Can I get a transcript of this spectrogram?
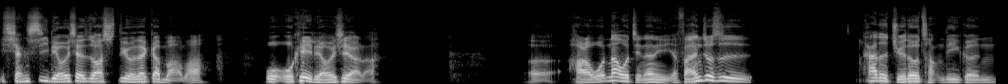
详细聊一下 Rush Deal 在干嘛吗？我我可以聊一下啦。呃，好了，我那我简单理解，反正就是它的决斗场地跟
